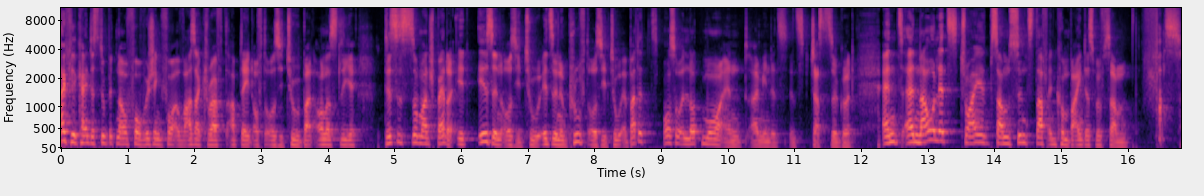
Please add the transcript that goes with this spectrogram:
I feel kinda stupid now for wishing for a Waza Craft update of the OC2, but honestly, this is so much better. It is an OC2, it's an improved OC2, but it's also a lot more and I mean it's it's just so good. And uh, now let's try some synth stuff and combine this with some fuzz.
